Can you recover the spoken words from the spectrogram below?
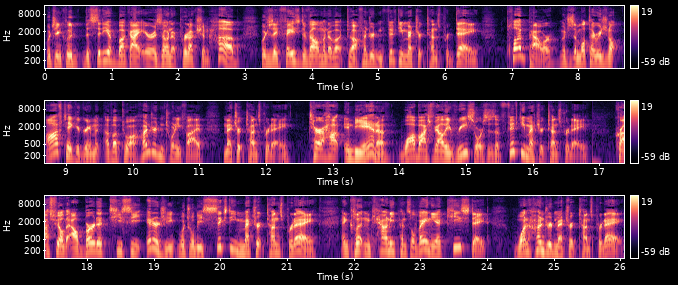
which include the City of Buckeye, Arizona Production Hub, which is a phased development of up to 150 metric tons per day, Plug Power, which is a multi regional offtake agreement of up to 125 metric tons per day, Terre Haute, Indiana, Wabash Valley Resources of 50 metric tons per day, Crossfield, Alberta TC Energy, which will be 60 metric tons per day, and Clinton County, Pennsylvania, KeyState, 100 metric tons per day.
